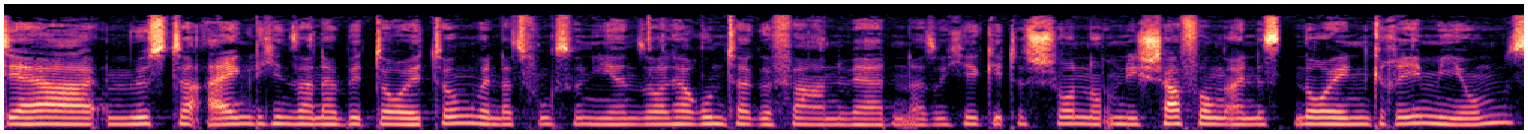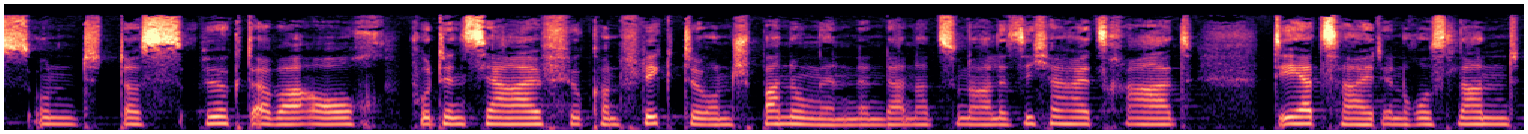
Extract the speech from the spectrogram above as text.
der müsste eigentlich in seiner Bedeutung, wenn das funktionieren soll, heruntergefahren werden. Also hier geht es schon um die Schaffung eines neuen Gremiums und das birgt aber auch Potenzial für Konflikte und Spannungen, denn der Nationale Sicherheitsrat derzeit in Russland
